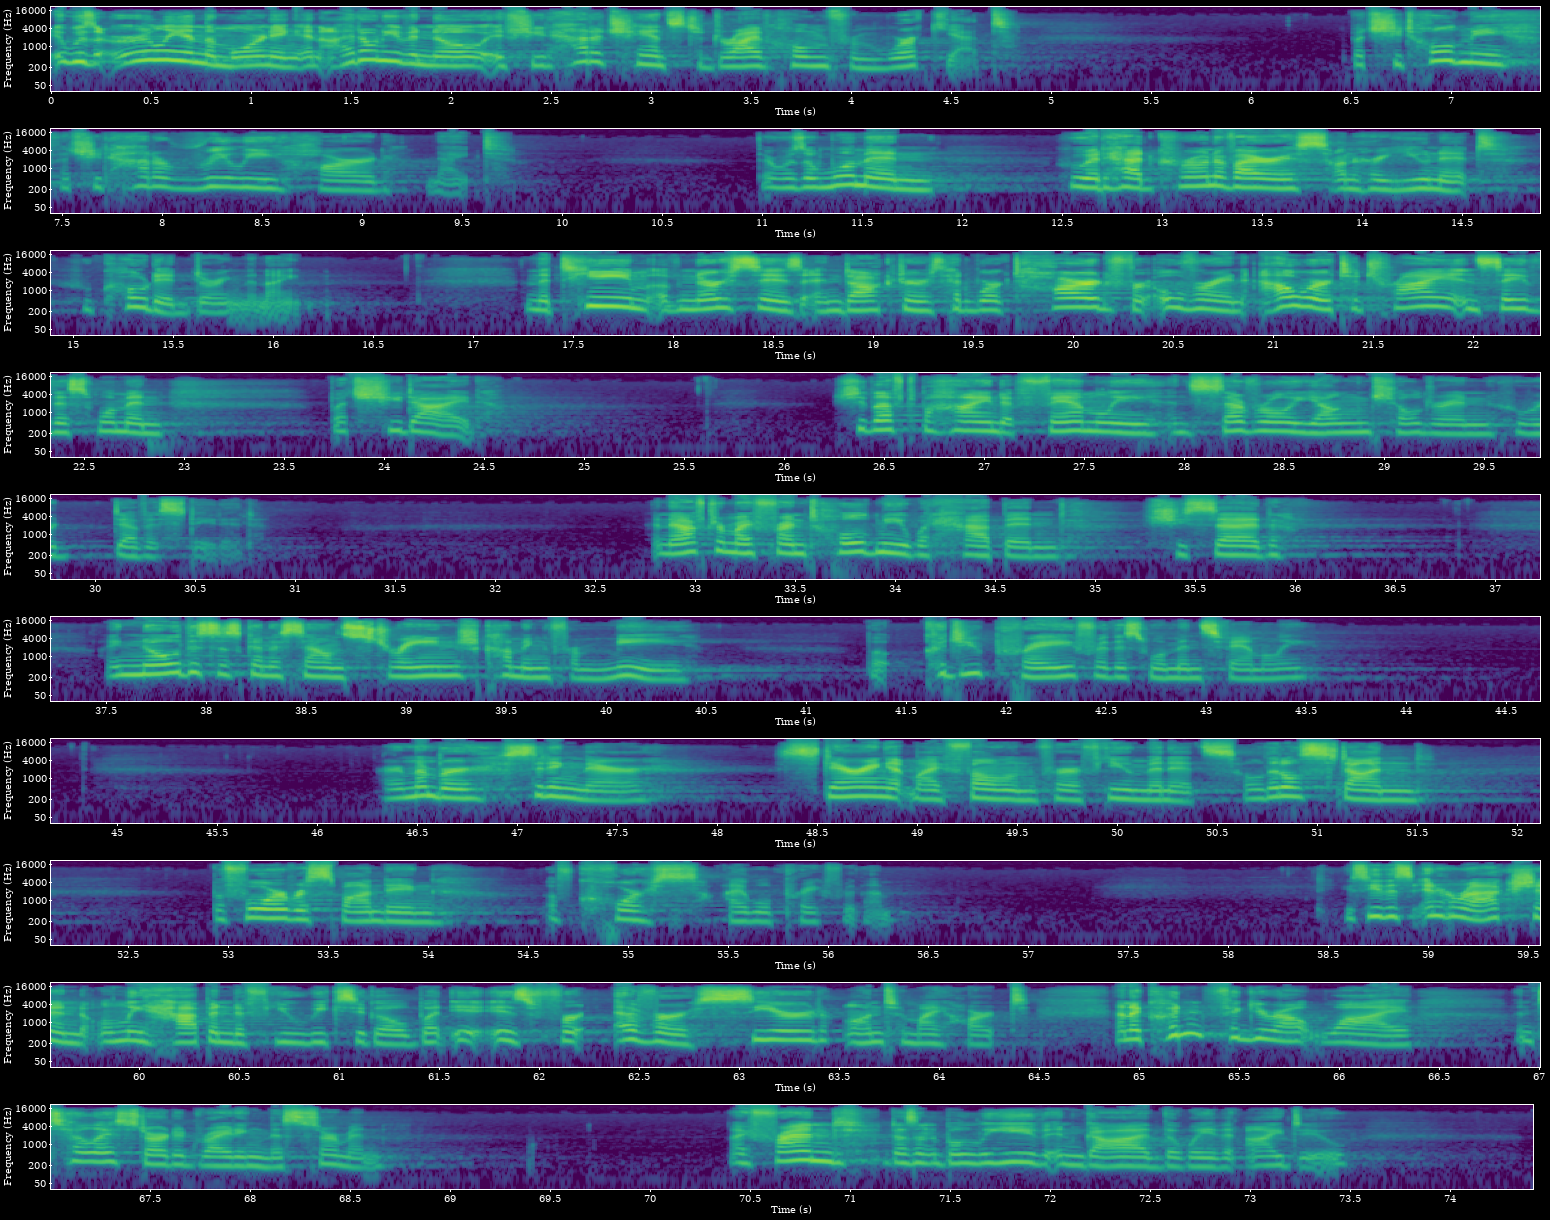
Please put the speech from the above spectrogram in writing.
It was early in the morning, and I don't even know if she'd had a chance to drive home from work yet. But she told me that she'd had a really hard night. There was a woman who had had coronavirus on her unit who coded during the night. And the team of nurses and doctors had worked hard for over an hour to try and save this woman, but she died. She left behind a family and several young children who were devastated. And after my friend told me what happened, she said, I know this is going to sound strange coming from me, but could you pray for this woman's family? I remember sitting there, staring at my phone for a few minutes, a little stunned, before responding, Of course, I will pray for them. You see, this interaction only happened a few weeks ago, but it is forever seared onto my heart. And I couldn't figure out why until I started writing this sermon. My friend doesn't believe in God the way that I do,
